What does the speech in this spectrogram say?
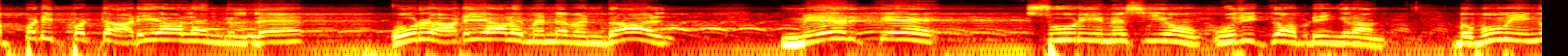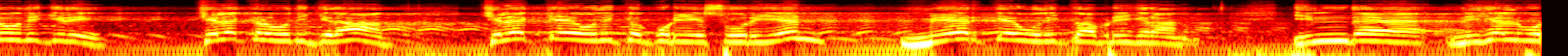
அப்படிப்பட்ட அடையாளங்களில் ஒரு அடையாளம் என்னவென்றால் மேற்கே சூரியன் நசியம் உதிக்கும் அப்படிங்கிறாங்க. இப்போ பூமி எங்கே உதிக்குது? கிழக்கில் உதிக்குதா? கிழக்கே உதிக்கக்கூடிய சூரியன் மேற்கே உதிக்கும் அப்படிங்கிறாங்க. இந்த நிகழ்வு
